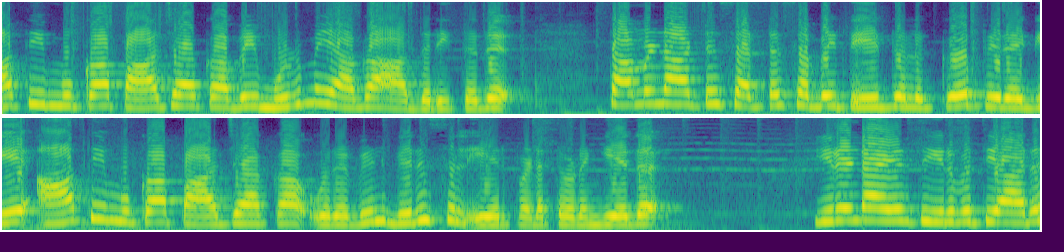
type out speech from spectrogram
அதிமுக பாஜகவை முழுமையாக ஆதரித்தது. தமிழ்நாட்டு சட்டசபை தேர்தலுக்கு பிறகே அதிமுக பாஜக உறவில் விரிசல் ஏற்பட தொடங்கியது. இரண்டாயிரத்தி இருபத்தி ஆறு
